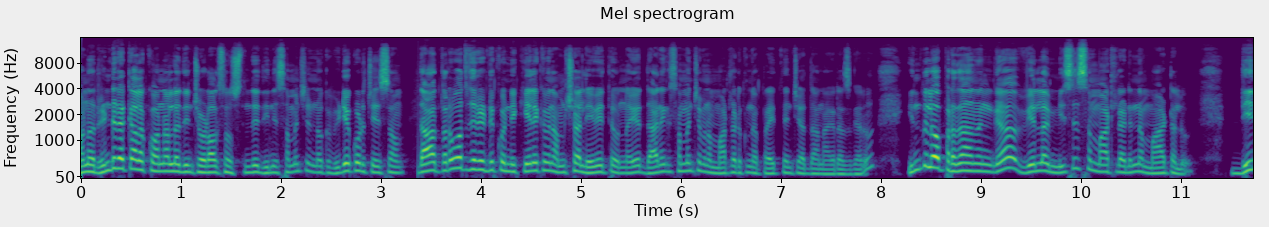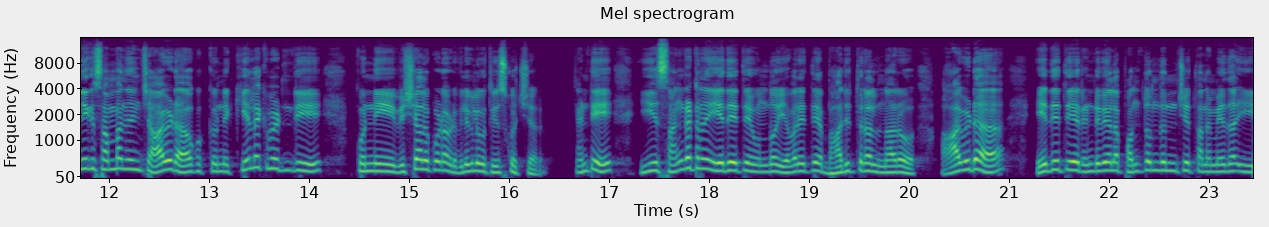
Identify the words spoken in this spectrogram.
మనం రెండు రకాల కోణాల్లో దీన్ని చూడాల్సి వస్తుంది. దీనికి సంబంధించి నేను ఒక వీడియో కూడా చేసాం దాని తర్వాత జరిగిన కొన్ని కీలకమైన అంశాలు ఏవైతే ఉన్నాయో దానికి సంబంధించి మనం మాట్లాడుకునే ప్రయత్నం చేద్దాం నాగరాజ్ గారు. ఇందులో ప్రధానంగా వీళ్ళ మిస్సెస్ మాట్లాడిన మాటలు. దీనికి సంబంధించి ఆవిడ ఒక కొన్ని కీలకమైన కొన్ని విషయాలు కూడా ఆవిడ వెలుగులోకి తీసుకొచ్చారు. అంటే ఈ సంఘటన ఏదైతే ఉందో ఎవరైతే బాధితురాలు ఉన్నారో ఆవిడ ఏదైతే రెండు వేల పంతొమ్మిది నుంచి తన మీద ఈ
